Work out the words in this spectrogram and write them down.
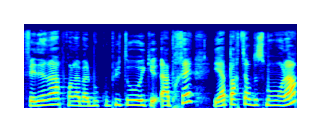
Federer prend la balle beaucoup plus tôt et qu'après, et à partir de ce moment-là,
